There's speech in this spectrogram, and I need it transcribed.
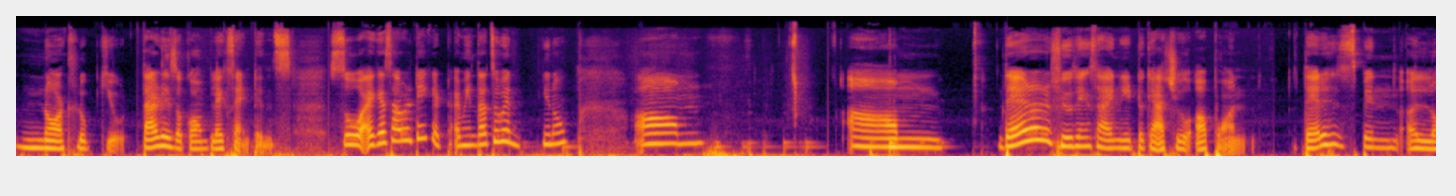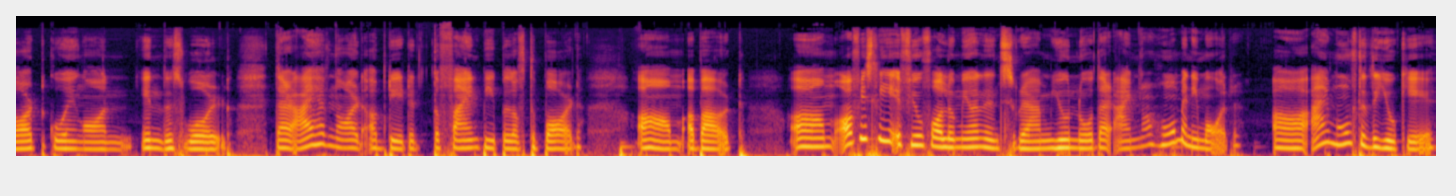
not look cute. That is a complex sentence. So I guess I will take it. I mean, that's a win. You know. Um. Um there are a few things I need to catch you up on. There has been a lot going on in this world that I have not updated the fine people of the pod um, about. Um, obviously, if you follow me on Instagram, you know that I'm not home anymore. Uh, I moved to the UK,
